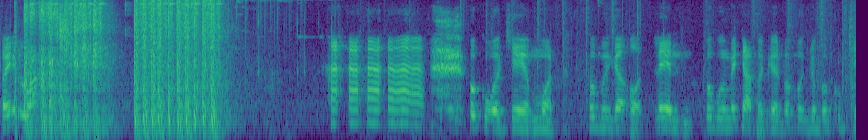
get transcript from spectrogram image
เฮ้ยรู้วะ พวกกูก็เคมหมด พวกมึงก็อดเล่น พวกมึงไม่กลับมาเกิดพวกมึงพวกกูเค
